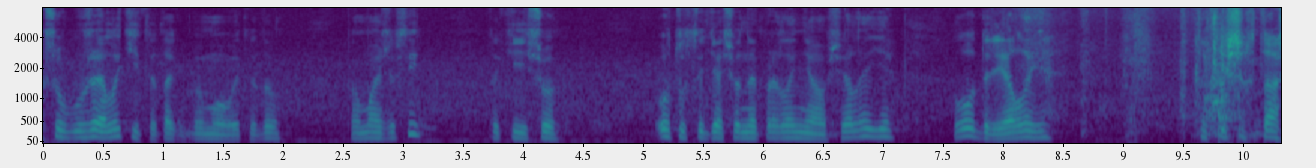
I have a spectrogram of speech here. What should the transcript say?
щоб вже летіти, так би мовити. До, там майже всі такі, що отут сидять, що не перелинявші, але є лодарі, але є такі, що так.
